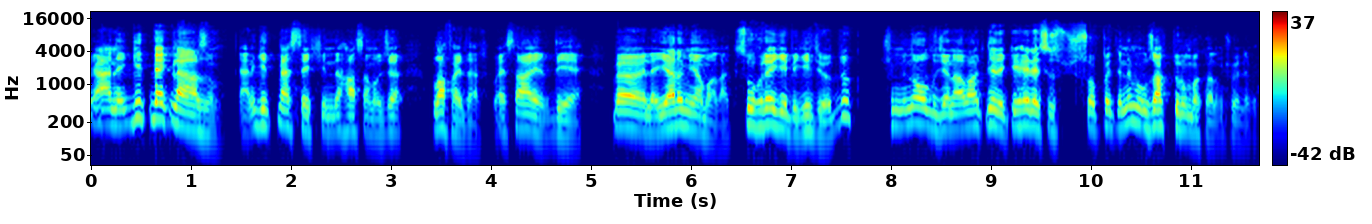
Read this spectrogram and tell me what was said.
yani gitmek lazım. Yani gitmezsek şimdi Hasan Hoca laf eder vesaire diye böyle yarım yamalak suhre gibi gidiyorduk. Şimdi ne oldu Cenab-ı Hak dedi ki hele siz şu sohbetten mi uzak durun bakalım şöyle bir.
